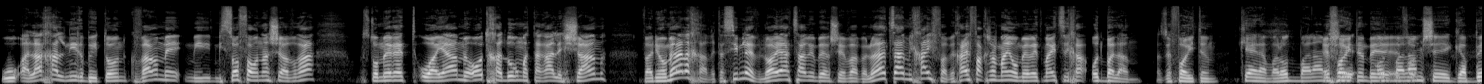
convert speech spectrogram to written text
הוא הלך על ניר ביטון כבר מסוף העונה שעברה, זאת אומרת, הוא היה מאוד חדור מטרה לשם, ואני אומר לך, ותשים לב, לא היה הצעה מבאר שבע ולא היה הצעה מחיפה, וחיפה עכשיו מה היא אומרת? מה היא צריכה? עוד בלם. אז איפה הייתם? כן, אבל עוד בלם, איפה הייתם ב- עוד איפה- בלם שיגבה.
